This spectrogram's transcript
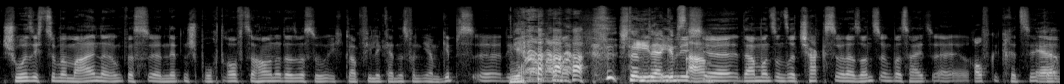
Schuhe sich zu bemalen, dann irgendwas äh, netten Spruch drauf zu hauen oder sowas. So, ich glaube, viele kennen das von ihrem Gips. Äh, den Ja, Arm stimmt, der Ähnlich, Gipsarm. Äh, da haben wir uns unsere Chucks oder sonst irgendwas halt äh, raufgekritzelt. Ja. Da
